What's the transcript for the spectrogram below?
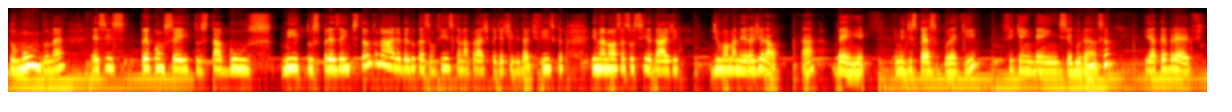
do mundo, né, esses preconceitos, tabus, mitos presentes tanto na área da educação física, na prática de atividade física e na nossa sociedade de uma maneira geral, tá? Bem, eu me despeço por aqui. Fiquem bem em segurança e até breve.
